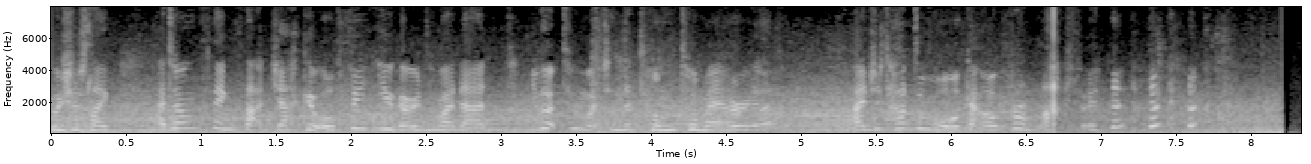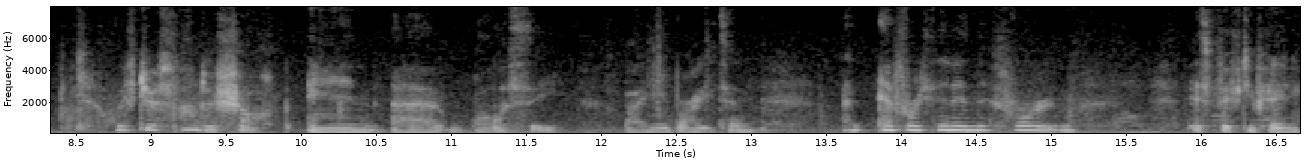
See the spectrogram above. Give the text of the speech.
was just like, I don't think that jacket will fit you, go to my dad. You got too much in the tum-tum area. I just had to walk out from laughing. We've just found a shop in uh, Wallasey by New Brighton and everything in this room is 50p.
